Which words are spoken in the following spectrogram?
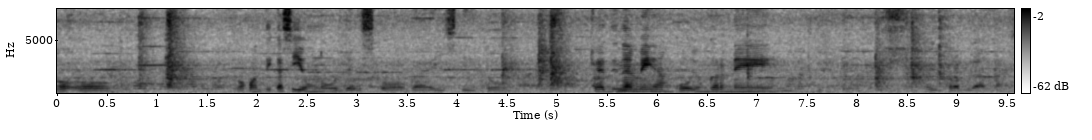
Oo. O konti kasi yung noodles ko guys dito. Kaya dinamihan ko yung garne. May problema.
